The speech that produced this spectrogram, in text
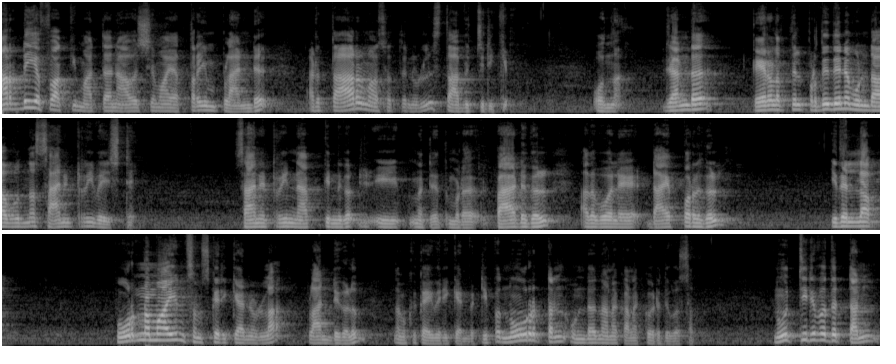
ആർ ഡി എഫ് ആക്കി മാറ്റാൻ ആവശ്യമായ അത്രയും പ്ലാന്റ് അടുത്ത ആറ് മാസത്തിനുള്ളിൽ സ്ഥാപിച്ചിരിക്കും. ഒന്ന്. രണ്ട്. കേരളത്തിൽ പ്രതിദിനമുണ്ടാവുന്ന സാനിറ്ററി വേസ്റ്റ്. സാനിറ്ററി നാപ്കിനുകൾ ഈ മറ്റേ നമ്മുടെ പാഡുകൾ അതുപോലെ ഡയപ്പറുകൾ ഇതെല്ലാം പൂർണമായും സംസ്കരിക്കാനുള്ള പ്ലാന്റുകളും നമുക്ക് കൈവരിക്കാൻ പറ്റി. ഇപ്പോൾ നൂറ് ടൺ ഉണ്ടെന്നാണ് കണക്ക് ഒരു ദിവസം. നൂറ്റി ഇരുപത് ടൺ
